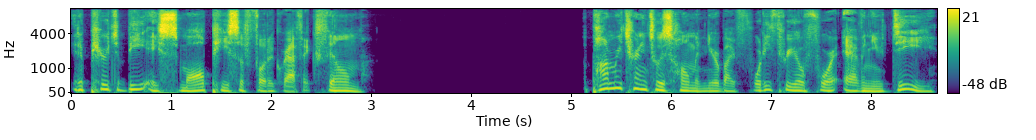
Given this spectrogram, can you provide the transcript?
It appeared to be a small piece of photographic film. Upon returning to his home in nearby 4304 Avenue D,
